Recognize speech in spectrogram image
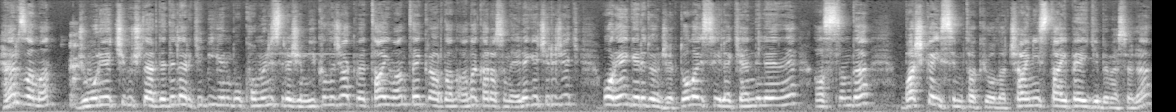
her zaman cumhuriyetçi güçler dediler ki bir gün bu komünist rejim yıkılacak ve Tayvan tekrardan ana karasını ele geçirecek, oraya geri dönecek. Dolayısıyla kendilerine aslında başka isim takıyorlar. Chinese Taipei gibi mesela.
